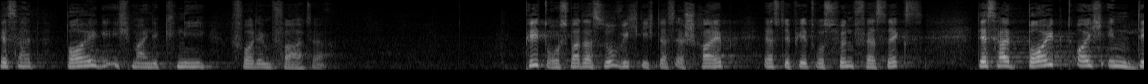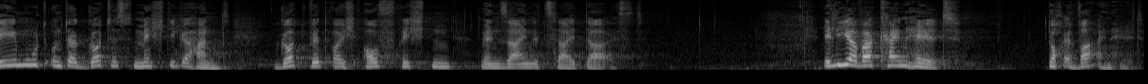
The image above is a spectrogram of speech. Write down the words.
Deshalb beuge ich meine Knie vor dem Vater. Petrus war das so wichtig, dass er schreibt, 1. Petrus 5, Vers 6. Deshalb beugt euch in Demut unter Gottes mächtige Hand. Gott wird euch aufrichten, wenn seine Zeit da ist. Elia war kein Held, doch er war ein Held.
